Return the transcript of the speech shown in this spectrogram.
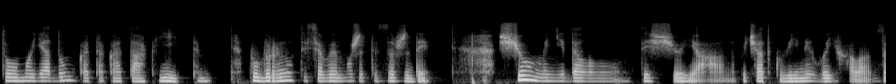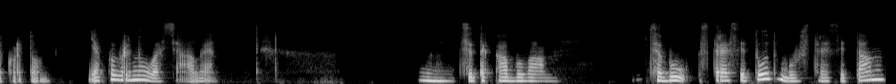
то моя думка така: так, їдьте. Повернутися ви можете завжди. Що мені дало те, що я на початку війни виїхала за кордон? Я повернулася, але це така була. Це був стрес і тут, був стрес і там,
